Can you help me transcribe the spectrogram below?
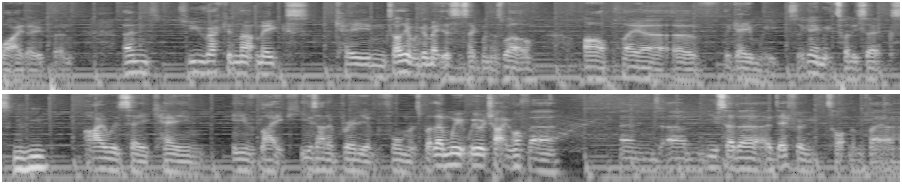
wide open. And do you reckon that makes Kane, because I think we're going to make this a segment as well, our player of the game week? So, game week 26, Mm-hmm. I would say Kane, he, like, he's had a brilliant performance. But then we, we were chatting off air. And um, you said a, a different Tottenham player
